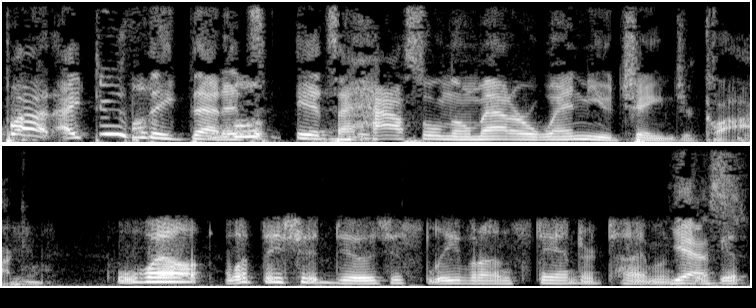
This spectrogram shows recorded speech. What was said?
but I do think that it's it's a hassle no matter when you change your clock. Well, what they should do is just leave it on standard time and yes. forget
